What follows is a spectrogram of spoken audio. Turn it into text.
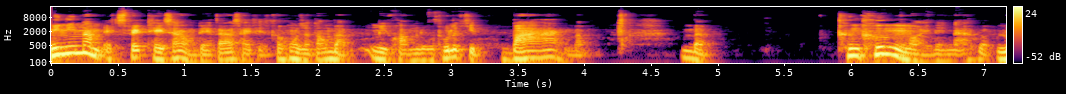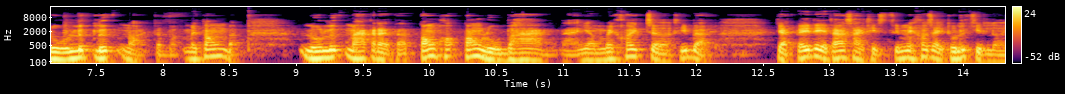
minimum expectation ของ data scientist ก็คงจะต้องแบบมีความรู้ธุรกิจบ้างแบบแบบครึ่งครึ่งหน่อยหนึ่งนะแบบรู้ลึกๆหน่อยแต่แบบไม่ต้องแบบรู้ลึกมากก็ได้แต่ต้องต้องรู้บ้างนะยังไม่ค่อยเจอที่แบบอยากได้ data scientist ที่ไม่เข้าใจธุรกิจเลย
